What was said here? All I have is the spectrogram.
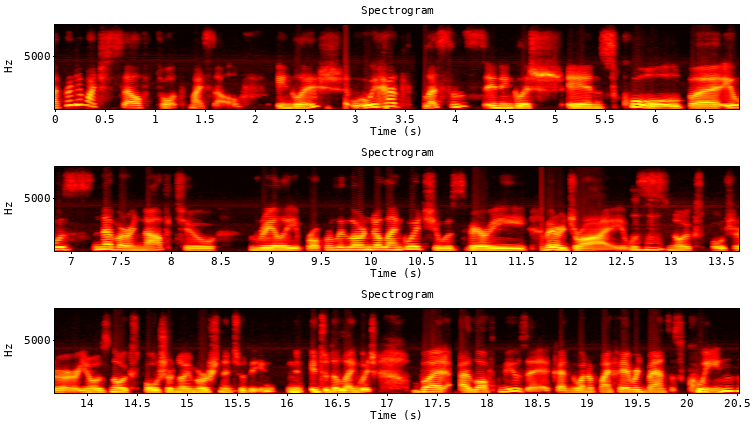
I pretty much self-taught myself English. We had lessons in English in school, but it was never enough to really properly learn the language. It was very very dry. It was mm-hmm. no exposure, you know, it was no exposure, no immersion into the into the language. But I loved music, and one of my favorite bands is Queen.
